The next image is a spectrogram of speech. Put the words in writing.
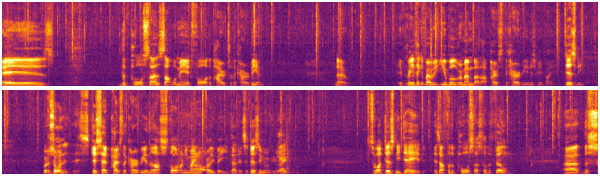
is the posters that were made for the Pirates of the Caribbean. Now, if when you think about it, you will remember that Pirates of the Caribbean is made by Disney. But if someone just said Pirates of the Caribbean, the last thought on your mind will probably be that it's a Disney movie, right? So what Disney did is that for the posters for the film, uh, the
